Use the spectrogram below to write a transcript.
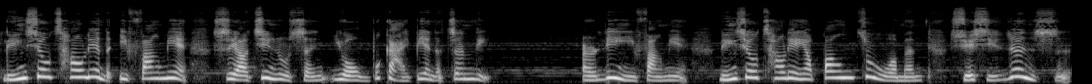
灵修操练的一方面是要进入神永不改变的真理。而另一方面，灵修操练要帮助我们学习认识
